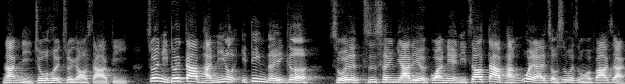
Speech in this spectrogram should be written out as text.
那你就会追高杀低。所以你对大盘，你有一定的一个所谓的支撑压力的观念，你知道大盘未来走势会怎么发展，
